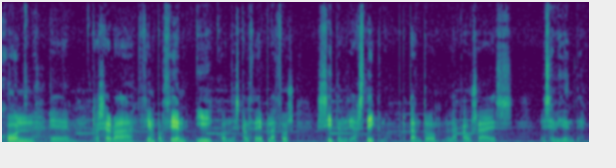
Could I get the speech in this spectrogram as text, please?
Con eh, reserva 100% y con descalce de plazos sí tendrías ciclo. Por tanto, la causa es, es evidente.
